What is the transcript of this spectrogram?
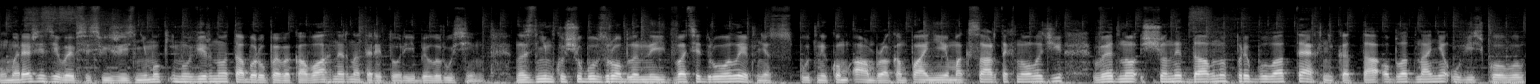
У мережі з'явився свіжий знімок імовірного табору ПВК Вагнер на території Білорусі. На знімку, що був зроблений 22 липня спутником Ambra компанії Maxar Technology, видно, що недавно прибула техніка та обладнання у військовому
